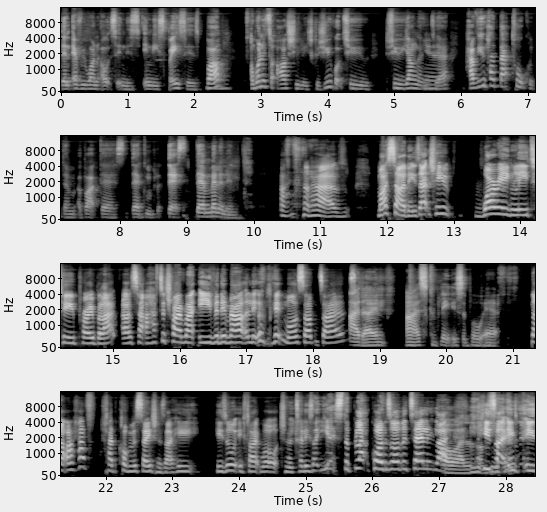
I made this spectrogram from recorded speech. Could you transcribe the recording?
than everyone else in this in these spaces but Mm. i wanted to ask you Liz, because you got two two young ones Yeah. yeah. have you had that talk with them about their their their, their melanin I have. My son is actually worryingly too pro black. I was like, I have to try and like even him out a little bit more sometimes. i don't i completely support it No, I have had conversations that he he's all if like we're watching the telly, he's like, yes, the black one's on the telly. Like oh he's like he's, he's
